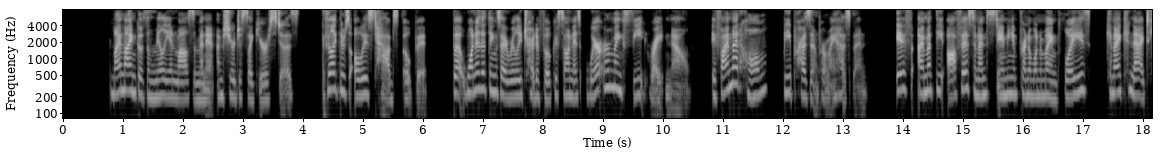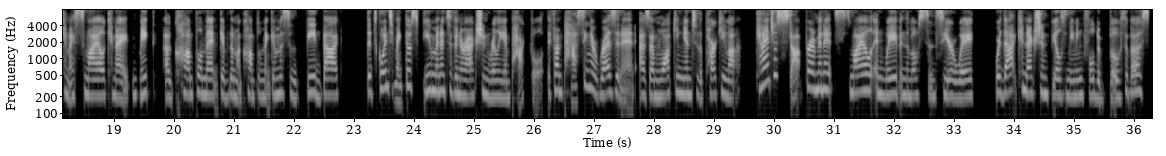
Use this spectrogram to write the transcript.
my mind goes a million miles a minute. I'm sure just like yours does. I feel like there's always tabs open. But one of the things I really try to focus on is where are my feet right now? If I'm at home, be present for my husband. If I'm at the office and I'm standing in front of one of my employees, can I connect? Can I smile? Can I make a compliment, give them a compliment, give them some feedback that's going to make those few minutes of interaction really impactful? If I'm passing a resident as I'm walking into the parking lot, can I just stop for a minute, smile, and wave in the most sincere way where that connection feels meaningful to both of us?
